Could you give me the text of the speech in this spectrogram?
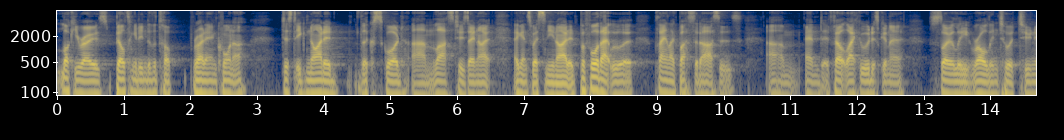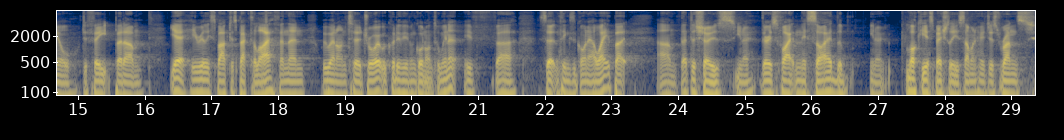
Lockie Rose belting it into the top right hand corner, just ignited the squad um, last Tuesday night against Western United. Before that, we were playing like busted asses, um, and it felt like we were just gonna slowly roll into a two 0 defeat. But um, yeah, he really sparked us back to life, and then we went on to draw it. We could have even gone on to win it if uh, certain things had gone our way, but um, that just shows you know there is fight in this side. The you know Lockie especially is someone who just runs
